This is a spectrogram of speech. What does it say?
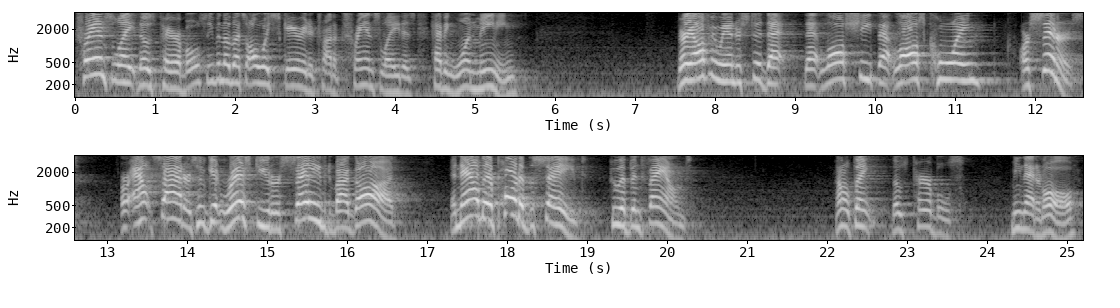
translate those parables, even though that's always scary to try to translate as having one meaning. Very often, we understood that that lost sheep, that lost coin, are sinners. or outsiders who get rescued or saved by God. And now they're part of the saved who have been found. I don't think those parables mean that at all.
